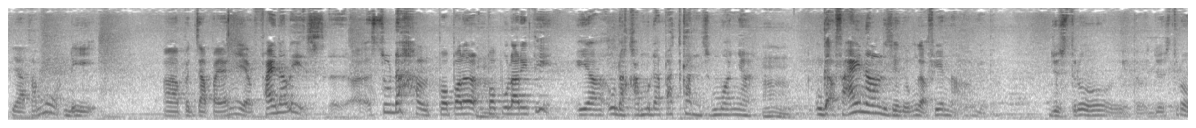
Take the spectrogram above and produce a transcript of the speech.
ya kamu di eh, pencapaiannya ya finally eh, sudah popular popularity ya udah kamu dapatkan semuanya Mm. nggak final di situ nggak final gitu justru gitu justru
